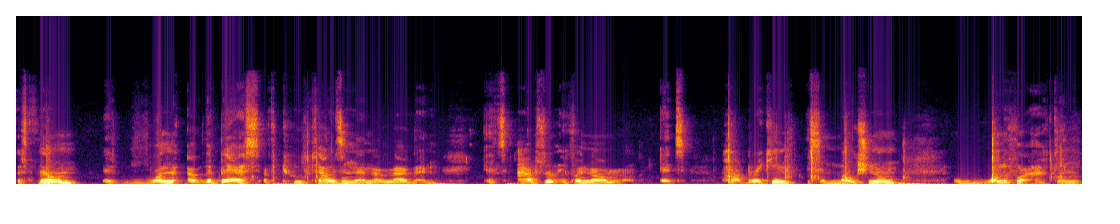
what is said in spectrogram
this film is one of the best of 2011. It's absolutely phenomenal. It's heartbreaking, it's emotional, wonderful acting,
